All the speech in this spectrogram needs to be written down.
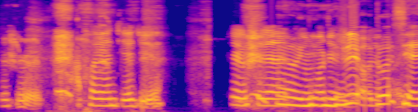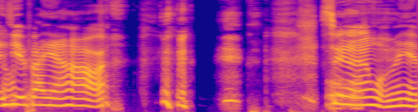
就是大团圆结局。这个时间你你是有多嫌弃发现号啊？虽然我们也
